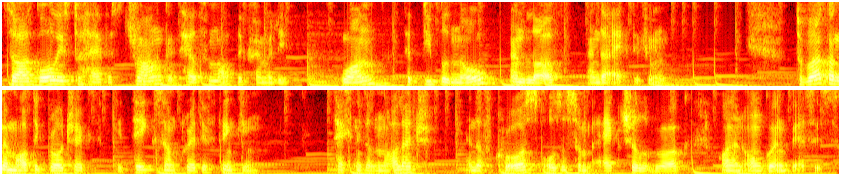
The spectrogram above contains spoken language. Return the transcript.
So our goal is to have a strong and healthy Mautic family, one that people know and love and are active in. To work on the Mautic project, it takes some creative thinking, technical knowledge, and of course also some actual work on an ongoing basis.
